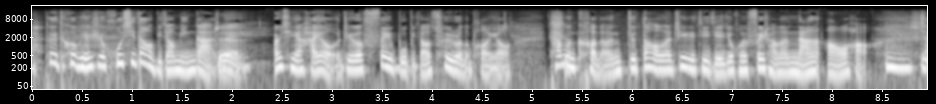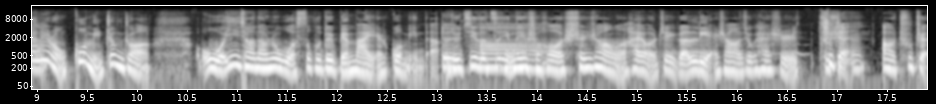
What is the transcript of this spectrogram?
对，特别是呼吸道比较敏感的。对，而且还有这个肺部比较脆弱的朋友，他们可能就到了这个季节就会非常的难熬哈。嗯，像这种过敏症状，我印象当中，我似乎对扁柏也是过敏的。我就记得自己那时哦候身上还有这个脸上就开始、就是、出疹啊，出疹，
